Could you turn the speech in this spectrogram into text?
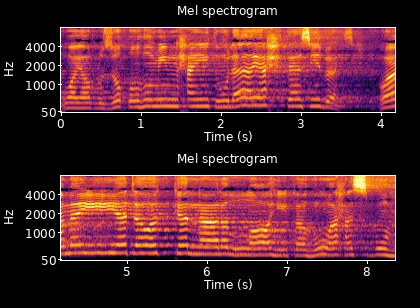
ويرزقه من حيث لا يحتسب ومن يتوكل على الله فهو حسبه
